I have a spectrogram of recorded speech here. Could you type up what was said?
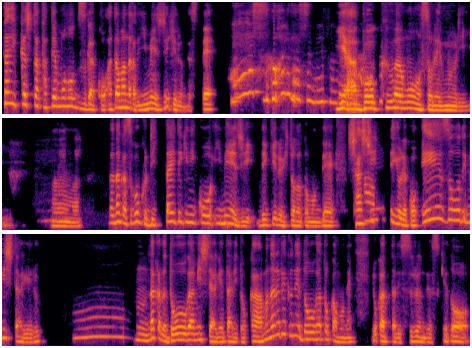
体化した建物図がこう頭の中でイメージできるんですって。えー、すごいですね、いや、僕はもうそれ無理。うん。なんかすごく立体的にこうイメージできる人だと思うんで、写真っていうよりはこう映像で見せてあげる。うん、だから動画見せてあげたりとか、まあ、なるべくね、動画とかもね、良かったりするんですけど、はい、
